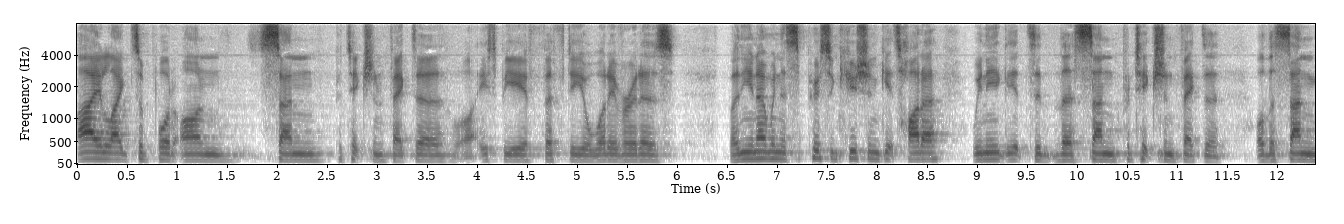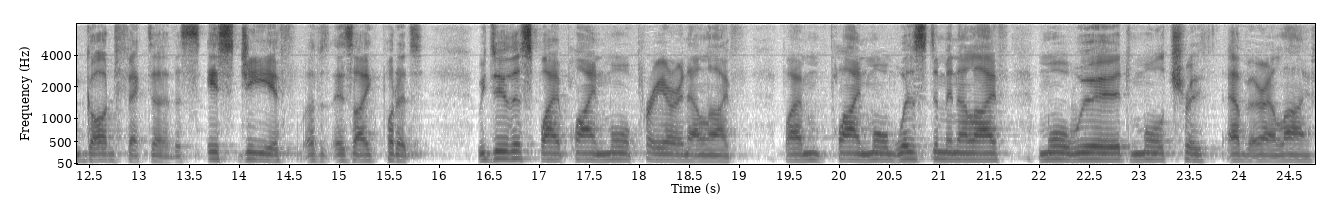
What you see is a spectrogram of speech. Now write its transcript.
I like to put on sun protection factor or SPF 50 or whatever it is. But you know, when this persecution gets hotter, we need to get to the sun protection factor or the sun God factor, this SGF, as I put it. We do this by applying more prayer in our life, by applying more wisdom in our life, more word, more truth over our life.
